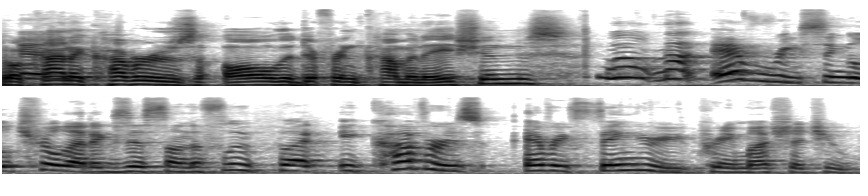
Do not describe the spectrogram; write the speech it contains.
So it kind of covers all the different combinations? Well, not every single trill that exists on the flute, but it covers every finger pretty much that you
